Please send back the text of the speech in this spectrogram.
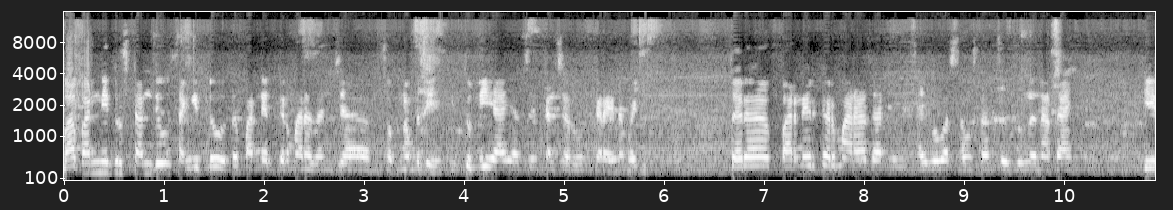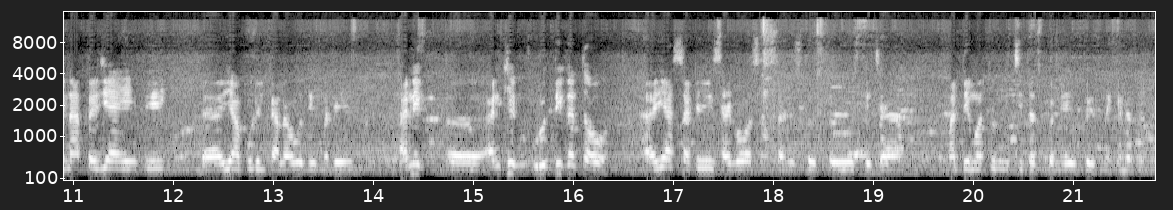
बाबांनी दृष्टांत देऊन सांगितलं होतं पारनेरकर महाराजांच्या स्वप्नामध्ये की तुम्ही या याचं कल्चरवर करायला पाहिजे. तर पारनेरकर महाराज आणि साईबाबा संस्थांचं जुनं नातं आहे. हे नातं जे आहे ते या यापुढील कालावधीमध्ये अनेक आणखी आणखीन वृद्धिगत व्हावं. यासाठी साईबाबा संस्था व्यवस्थेच्या माध्यमातून निश्चितचपणे प्रयत्न केला जातो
